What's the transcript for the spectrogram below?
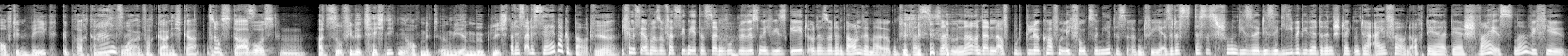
auf den Weg gebracht haben, die es vorher einfach gar nicht gab. Also so. Star Wars hm. hat so viele Techniken auch mit irgendwie ermöglicht. Und das alles selber gebaut. Ja. Ich finde es ja auch immer so faszinierend, dass dann gut, wir wissen nicht, wie es geht oder so, dann bauen wir mal irgendwie was zusammen, ne? Und dann auf gut Glück hoffentlich funktioniert es irgendwie. Also das, das ist schon diese, diese Liebe, die da drin steckt und der Eifer und auch der, der Schweiß, ne? Wie viel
